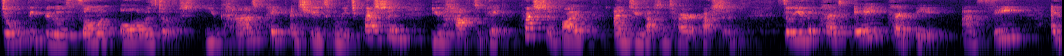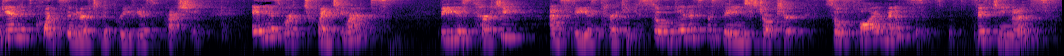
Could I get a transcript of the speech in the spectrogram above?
Don't be fooled, someone always does it. You can't pick and choose from each question. You have to pick question five and do that entire question. So you have part A, part B, and C. Again, it's quite similar to the previous question. A is worth 20 marks, B is 30, and C is 30. So again, it's the same structure. So five minutes, 15 minutes,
